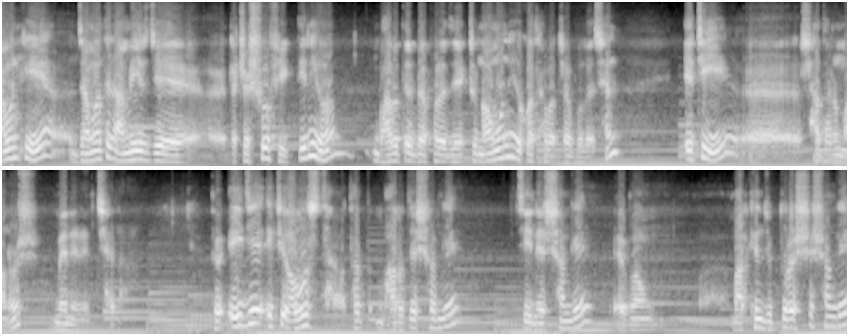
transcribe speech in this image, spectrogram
এমনকি জামাতের আমির যে ডক্টর শফিক, তিনিও ভারতের ব্যাপারে যে একটু নমনীয় কথাবার্তা বলেছেন, এটি সাধারণ মানুষ মেনে নিচ্ছে না। তো এই যে একটি অবস্থা, অর্থাৎ ভারতের সঙ্গে, চীনের সঙ্গে এবং মার্কিন যুক্তরাষ্ট্রের সঙ্গে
